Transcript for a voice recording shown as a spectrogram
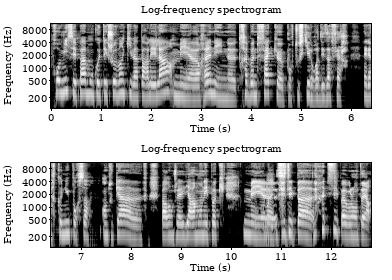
Promis, c'est pas mon côté chauvin qui va parler là, mais Rennes est une très bonne fac pour tout ce qui est droit des affaires elle est reconnue pour ça. En tout cas, euh, pardon, j'allais dire à mon époque, mais euh, c'était pas, c'est pas volontaire.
